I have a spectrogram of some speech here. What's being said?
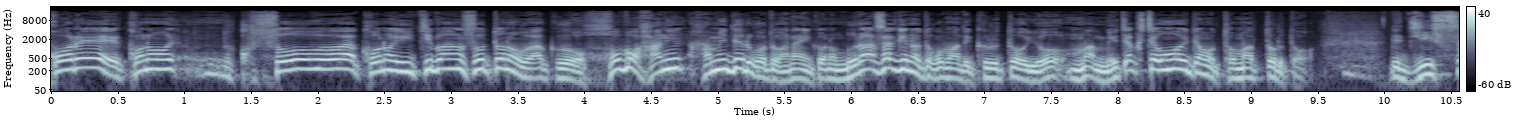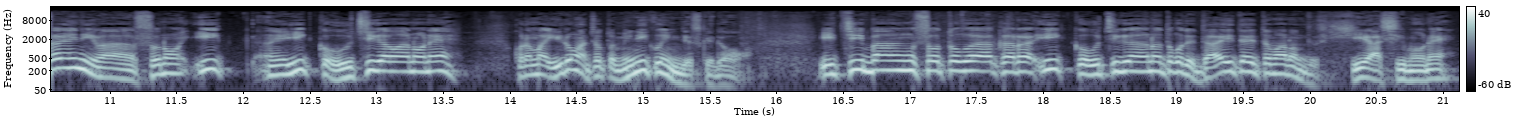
これ、この、相場はこの一番外の枠をほぼはみはみ出ることがない。この紫のとこまで来ると、よ、まあめちゃくちゃ動いても止まっとると。で、実際には、その一個内側のね、これまあ色がちょっと見にくいんですけど、一番外側から一個内側のところで大体止まるんです。冷やしもね。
